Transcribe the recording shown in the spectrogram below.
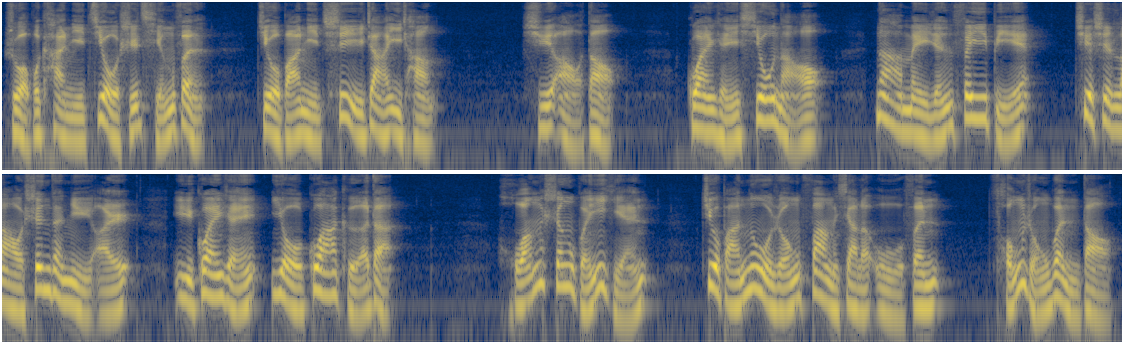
若不看你旧时情分，就把你叱咤一场。”薛傲道：“官人休恼，那美人非别，却是老身的女儿，与官人有瓜葛的。”黄生闻言，就把怒容放下了五分，从容问道：“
